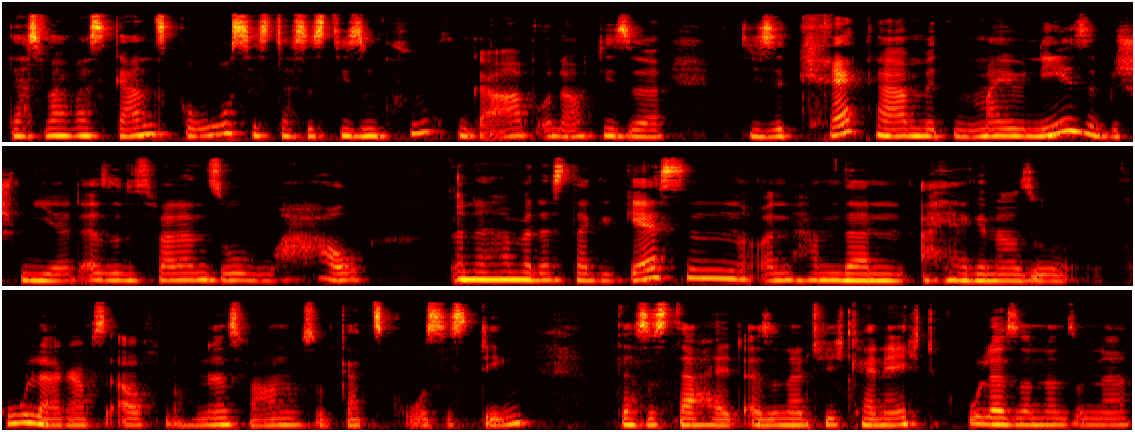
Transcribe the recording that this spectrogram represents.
das war was ganz Großes, dass es diesen Kuchen gab und auch diese, diese Cracker mit Mayonnaise beschmiert. Also das war dann so, wow. Und dann haben wir das da gegessen und haben dann, ach ja, genau, so Cola gab's auch noch, ne? Das war auch noch so ein ganz großes Ding. Das ist da halt, also natürlich keine echte Cola, sondern so eine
